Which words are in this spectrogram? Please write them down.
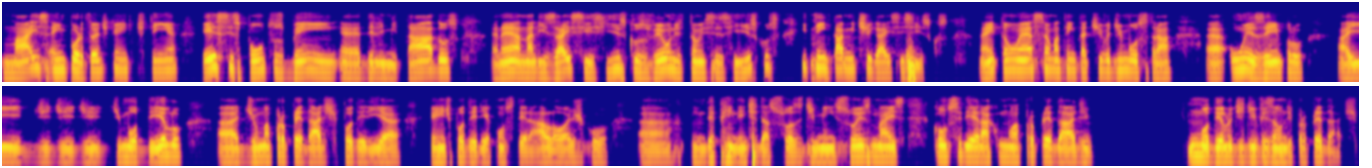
mas é importante que a gente tenha esses pontos bem é, delimitados, é, né, analisar esses riscos, ver onde estão esses riscos e tentar mitigar esses riscos. Né? Então, essa é uma tentativa de mostrar é, um exemplo aí de, de, de, de modelo uh, de uma propriedade que poderia que a gente poderia considerar, lógico, uh, independente das suas dimensões, mas considerar como uma propriedade, um modelo de divisão de propriedade.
